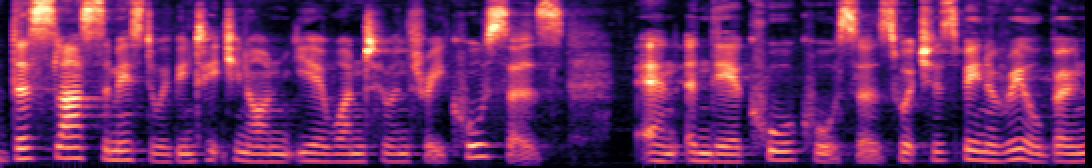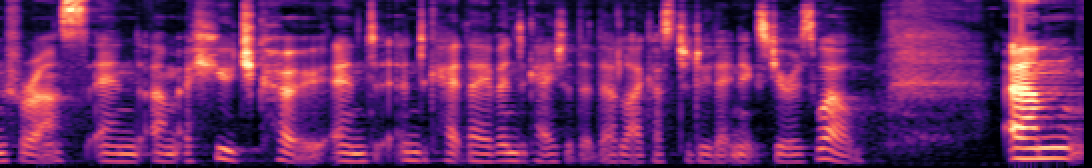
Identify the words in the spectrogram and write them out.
This last semester, we've been teaching on year one, two, and three courses and in their core courses, which has been a real boon for us and um, a huge co. And indicate they have indicated that they'd like us to do that next year as well. Um,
